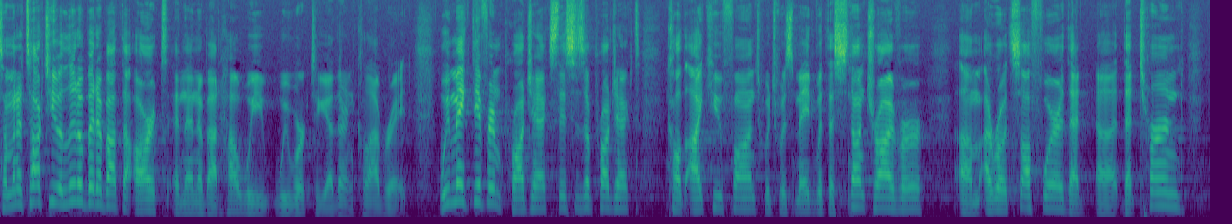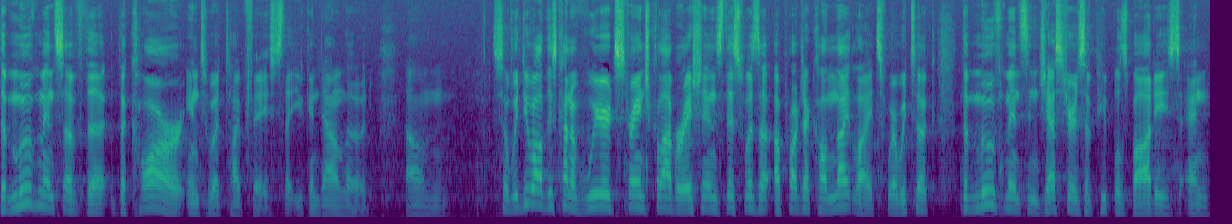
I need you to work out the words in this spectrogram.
So I'm going to talk to you a little bit about the art and then about how we, we work together and collaborate. We make different projects. This is a project called IQ Font, which was made with a stunt driver. Um, I wrote software that, uh, that turned the movements of the, the car into a typeface that you can download. Um, so we do all these kind of weird, strange collaborations. This was a, a, project called Nightlights, where we took the movements and gestures of people's bodies and,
